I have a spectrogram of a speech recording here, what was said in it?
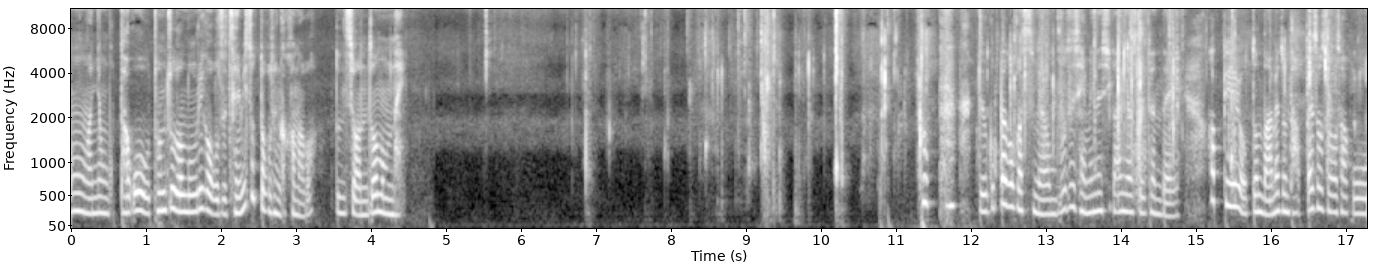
응, 안녕 못하고 돈조 넌 우리가 어제 재밌었다고 생각하나 봐. 눈치 완전 없네. 푹 누구 빼고 갔으면 무지 재밌는 시간이었을 텐데 하필 어떤 남의 돈 다 뺏어서 사고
